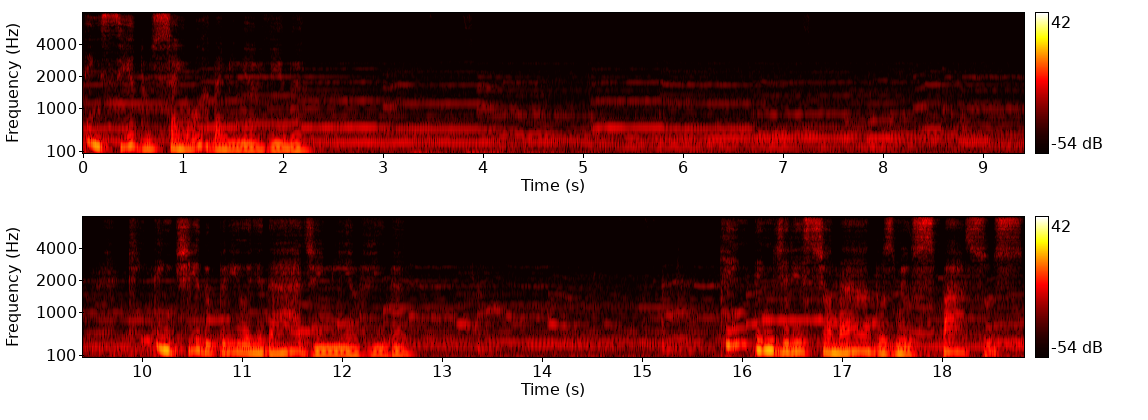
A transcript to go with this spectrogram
tem sido o Senhor da minha vida. Quem tem tido prioridade em minha vida? Quem tem direcionado os meus passos?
